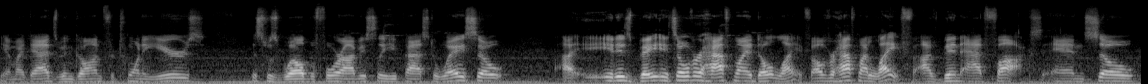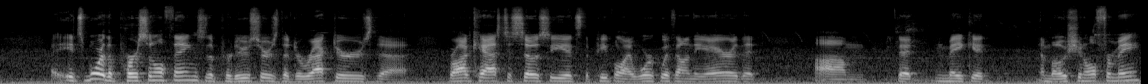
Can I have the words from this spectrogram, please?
you know, my dad's been gone for 20 years. This was well before, obviously, he passed away. So it is ba- it's over half my adult life over half my life i've been at fox and so it's more the personal things the producers the directors the broadcast associates the people i work with on the air that um, that make it emotional for me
